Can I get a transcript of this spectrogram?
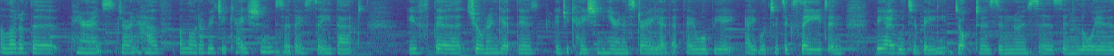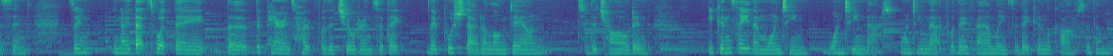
a lot of the parents don't have a lot of education, so they see that if the children get their education here in Australia that they will be able to succeed and be able to be doctors and nurses and lawyers and so you know that's what they the, the parents hope for the children so they, they push that along down to the child and you can see them wanting wanting that wanting that for their family so they can look after them.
